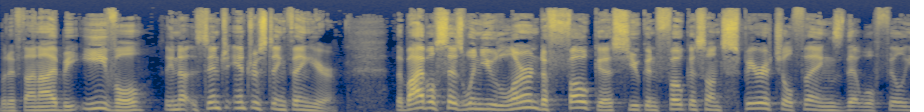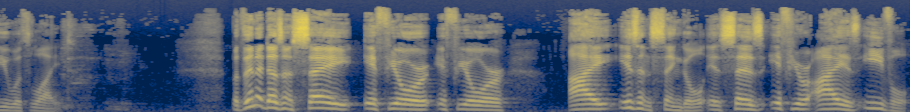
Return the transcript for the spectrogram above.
But if thine eye be evil, you know, it's an interesting thing here. The Bible says when you learn to focus, you can focus on spiritual things that will fill you with light. But then it doesn't say if your if your eye isn't single, it says if your eye is evil.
